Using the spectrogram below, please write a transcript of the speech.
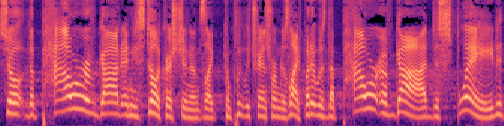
So the power of God, and he's still a Christian, and it's like completely transformed his life. But it was the power of God displayed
